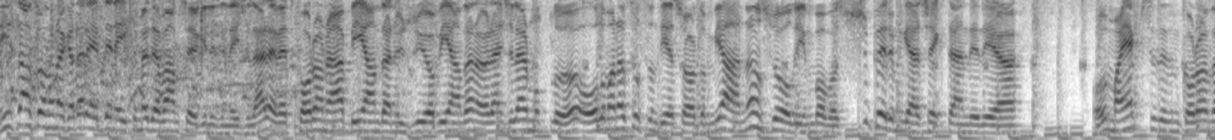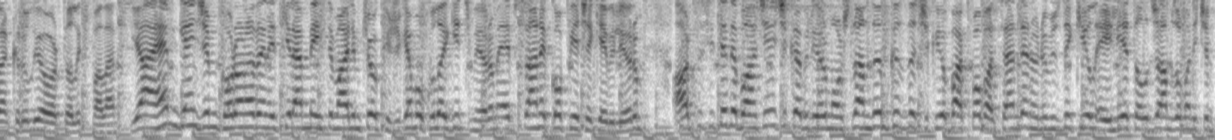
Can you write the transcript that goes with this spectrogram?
Nisan sonuna kadar evden eğitime devam sevgili dinleyiciler. Evet korona bir yandan üzüyor bir yandan öğrenciler mutlu. Oğluma nasılsın diye sordum. Ya nasıl olayım baba süperim gerçekten dedi ya. Oğlum manyak mısın dedim koronadan kırılıyor ortalık falan. Ya hem gencim koronadan etkilenme ihtimalim çok küçük hem okula gitmiyorum. Efsane kopya çekebiliyorum. Artı sitede bahçeye çıkabiliyorum. Hoşlandığım kız da çıkıyor. Bak baba senden önümüzdeki yıl ehliyet alacağım zaman için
